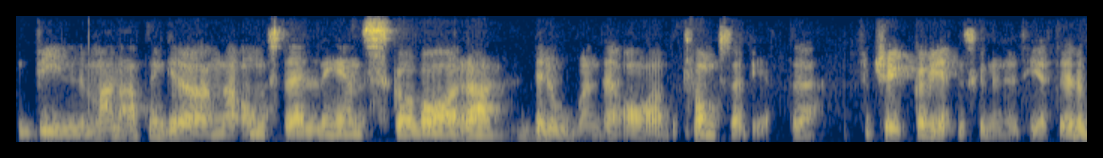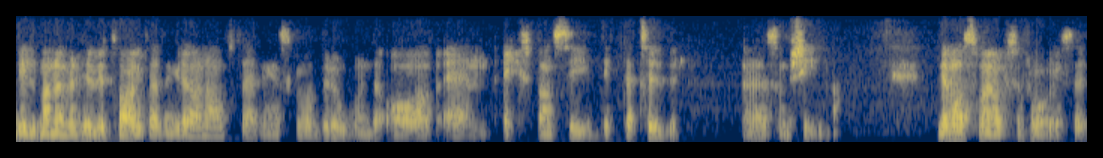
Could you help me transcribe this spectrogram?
vill man att den gröna omställningen ska vara beroende av tvångsarbete, förtryck av etniska minoriteter, eller vill man överhuvudtaget att den gröna omställningen ska vara beroende av en expansiv diktatur eh, som Kina? Det måste man också fråga sig.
